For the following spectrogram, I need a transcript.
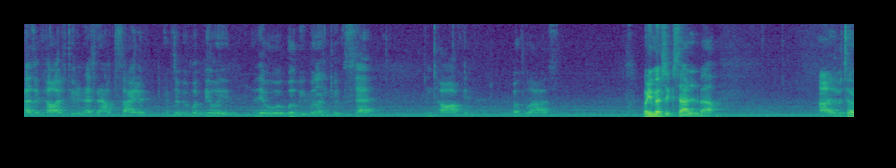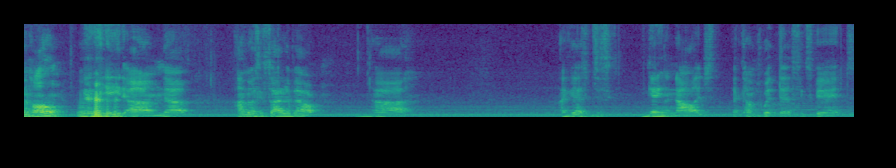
as a college student, as an outsider, if they will, be, if they will, will be willing to accept and talk and vocalize. What are you most excited about? Uh, the return home, indeed. um, no, I'm most excited about, uh, I guess, just getting the knowledge that comes with this experience.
